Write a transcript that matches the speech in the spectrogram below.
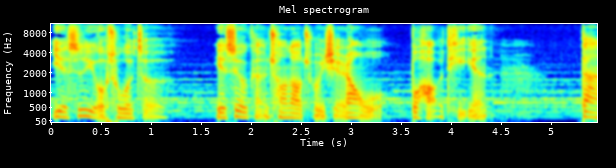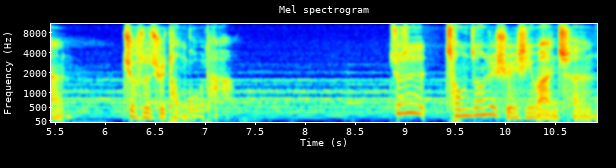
也是有挫折，也是有可能创造出一些让我不好的体验，但就是去通过它，就是从中去学习完成，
